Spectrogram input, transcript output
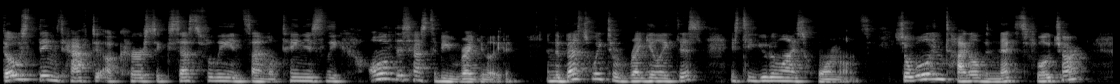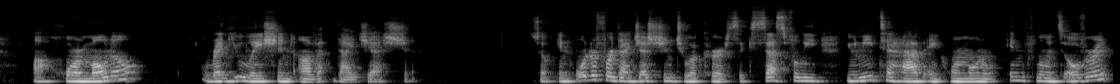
those things have to occur successfully and simultaneously. All of this has to be regulated. And the best way to regulate this is to utilize hormones. So we'll entitle the next flowchart uh, Hormonal Regulation of Digestion. So in order for digestion to occur successfully, you need to have a hormonal influence over it,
